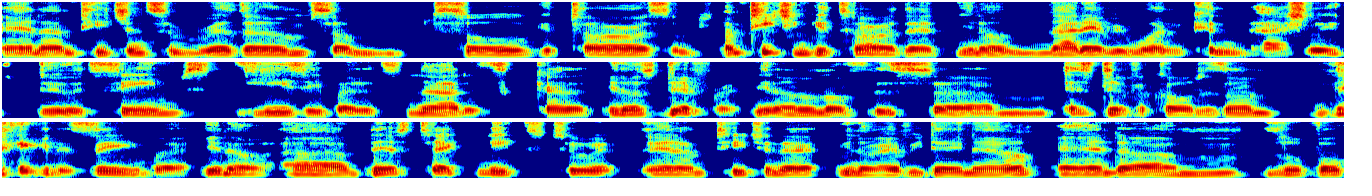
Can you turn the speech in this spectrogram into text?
And I'm teaching some rhythm, some soul guitar. Some, I'm teaching guitar that, you know, not everyone can actually do. It seems easy, but it's not. It's kind of, you know, it's different. You know, I don't know if it's um, as difficult as I'm making it seem, but, you know, uh, there's techniques to it. And I'm teaching that, you know, every day now. And um, little vocal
